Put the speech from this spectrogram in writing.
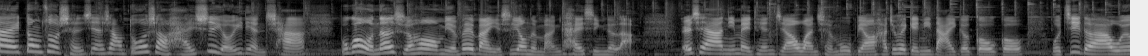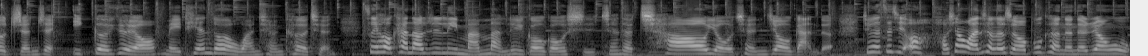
在动作呈现上，多少还是有一点差。不过我那时候免费版也是用得蛮开心的啦。而且啊，你每天只要完成目标，它就会给你打一个勾勾。我记得啊，我有整整一个月哦，每天都有完成课程，最后看到日历满满绿勾勾时，真的超有成就感的，觉得自己哦，好像完成了什么不可能的任务。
